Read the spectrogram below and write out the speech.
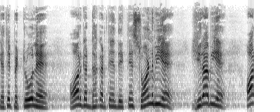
कहते हैं पेट्रोल है, और गड्ढा करते हैं, देखते हैं स्वर्ण भी है, हीरा भी है, और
